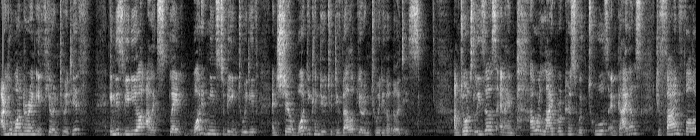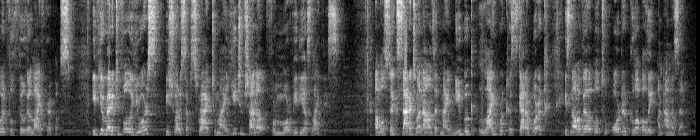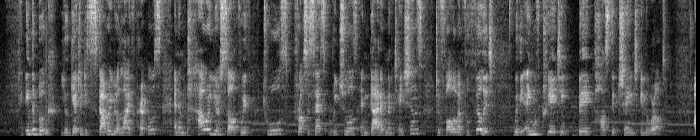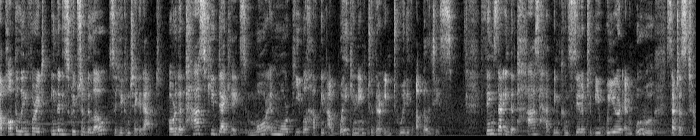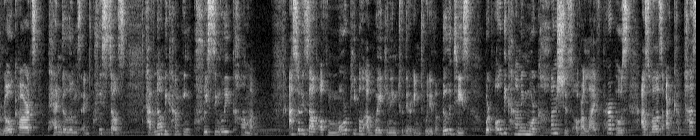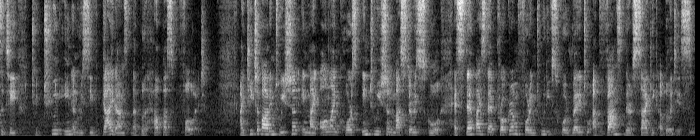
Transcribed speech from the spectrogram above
Are you wondering if you're intuitive? In this video, I'll explain what it means to be intuitive and share what you can do to develop your intuitive abilities. I'm George Lizos and I empower lightworkers with tools and guidance to find, follow and fulfill their life purpose. If you're ready to follow yours, be sure to subscribe to my YouTube channel for more videos like this. I'm also excited to announce that my new book, Lightworkers Gotta Work, is now available to order globally on Amazon. In the book, you'll get to discover your life purpose and empower yourself with tools, processes, rituals, and guided meditations to follow and fulfill it with the aim of creating big positive change in the world. I'll pop the link for it in the description below so you can check it out. Over the past few decades, more and more people have been awakening to their intuitive abilities. Things that in the past had been considered to be weird and woo-woo, such as tarot cards, pendulums, and crystals, have now become increasingly common. As a result of more people awakening to their intuitive abilities, we're all becoming more conscious of our life purpose as well as our capacity to tune in and receive guidance that will help us follow it. I teach about intuition in my online course Intuition Mastery School, a step-by-step -step program for intuitives who are ready to advance their psychic abilities.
